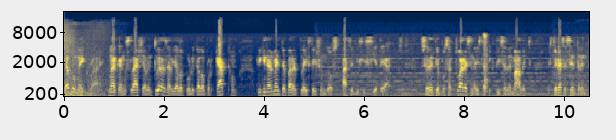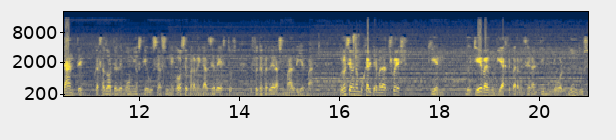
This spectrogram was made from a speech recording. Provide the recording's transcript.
Devil May Cry, un hack slash aventura desarrollado y publicado por Capcom originalmente para el PlayStation 2 hace 17 años. Sucede en tiempos actuales en la isla ficticia de Mallet. La historia se centra en Dante, un cazador de demonios que usa su negocio para vengarse de estos después de perder a su madre y hermano. Conoce a una mujer llamada Trish, quien lo lleva en un viaje para vencer al Demon Lord Mundus.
